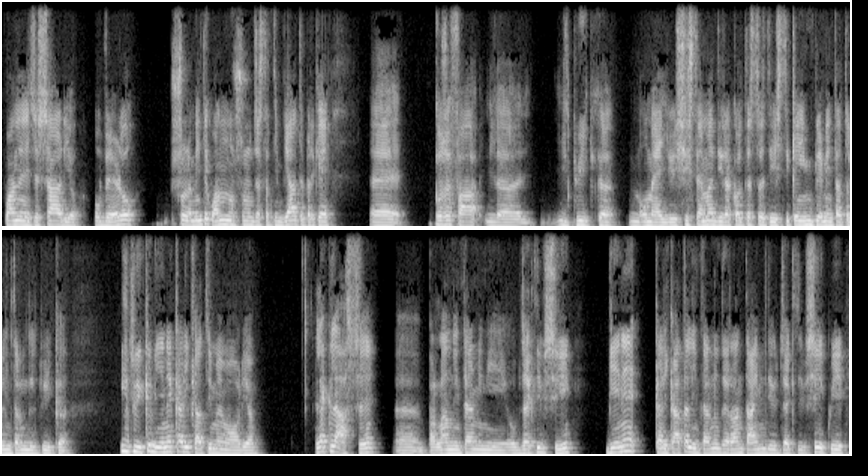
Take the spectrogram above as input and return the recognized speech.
quando è necessario, ovvero solamente quando non sono già state inviate, perché eh, cosa fa il, il, tweak, o meglio, il sistema di raccolta statistiche implementato all'interno del tweak? Il tweak viene caricato in memoria. La classe, eh, parlando in termini Objective-C, viene caricata all'interno del runtime di Objective-C. Qui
